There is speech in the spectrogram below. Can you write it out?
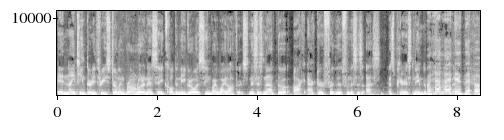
In 1933, Sterling Brown wrote an essay called "The Negro as Seen by White Authors." This is not the ac- actor for the from "This Is Us," as parents named him. I know.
